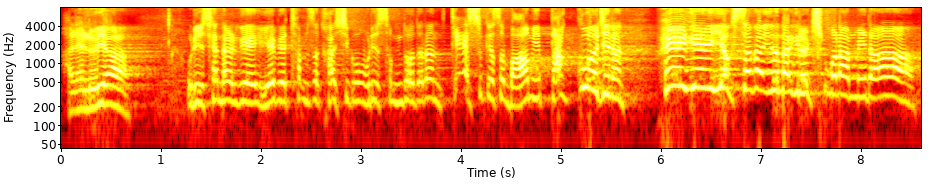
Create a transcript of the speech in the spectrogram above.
할렐루야. 우리 새날교회 예배 참석하시고 우리 성도들은 계속해서 마음이 바꾸어지는 회개의 역사가 일어나기를 축원합니다.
